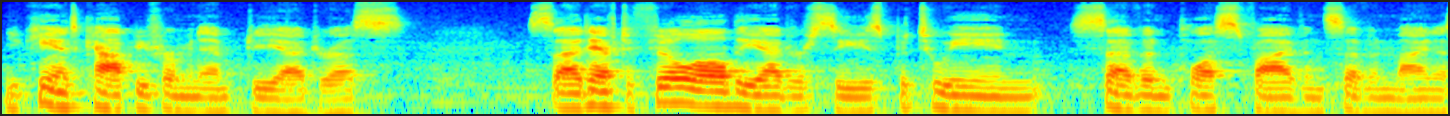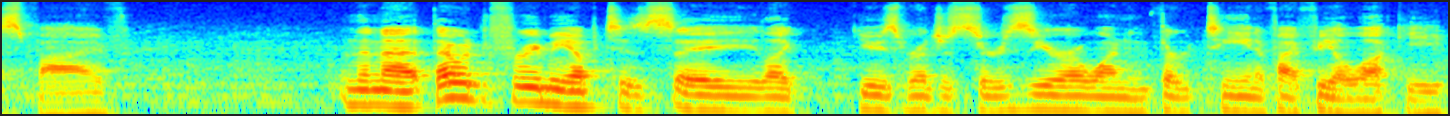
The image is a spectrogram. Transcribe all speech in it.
You can't copy from an empty address. So I'd have to fill all the addresses between 7 plus 5 and 7 minus 5. And then that, that would free me up to, say, like, use register 0, 1, and 13 if I feel lucky.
